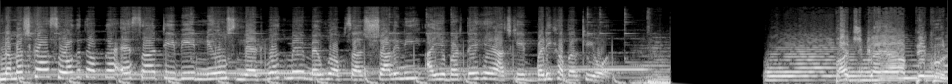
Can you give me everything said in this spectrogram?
नमस्कार स्वागत है आपका S R TV news network में। मैं हूँ आपके साथ शालिनी। आइए बढ़ते हैं आज की बड़ी खबर की ओर। बच गया बिगुल।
